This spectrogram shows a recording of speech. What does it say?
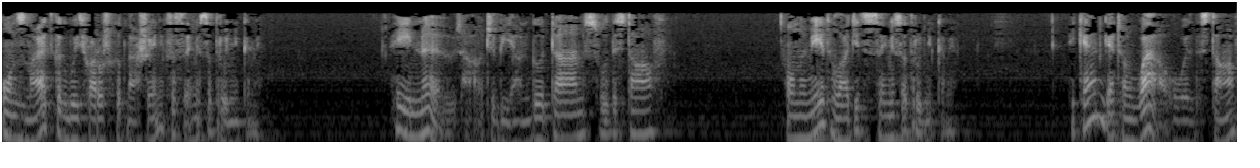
Он знает, как быть в хороших отношениях со своими сотрудниками. He knows how to be on good terms with the staff. Он умеет ладить со своими сотрудниками. He can get on well with the staff.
